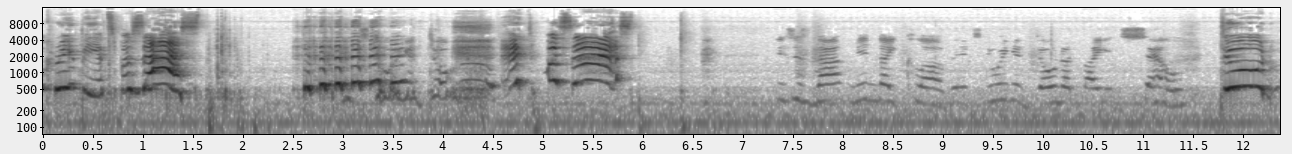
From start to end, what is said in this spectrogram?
creepy. It's possessed. It's doing a donut. It's possessed. This is not Midnight Club, and it's doing a donut by itself. Dude.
